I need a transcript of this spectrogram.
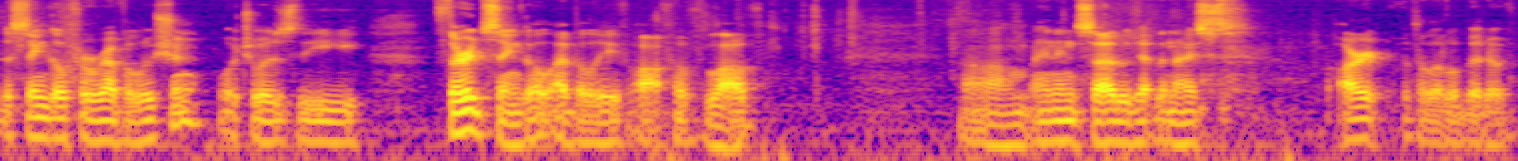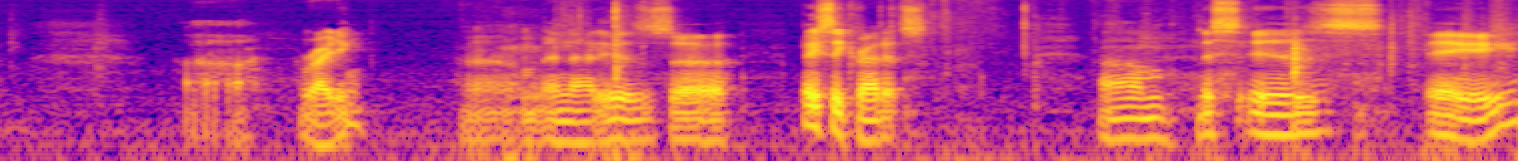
the single for Revolution, which was the third single, I believe, off of Love. Um, and inside we got the nice art with a little bit of uh, writing, um, and that is uh, basically credits. Um, this is a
